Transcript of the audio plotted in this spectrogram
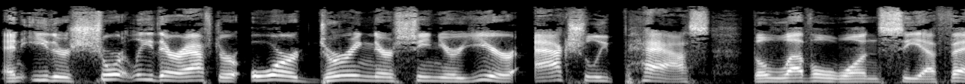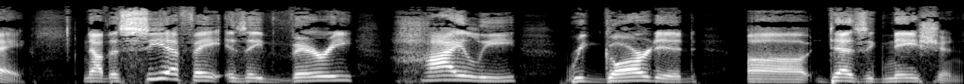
and either shortly thereafter or during their senior year actually pass the level one CFA. Now, the CFA is a very highly regarded uh, designation,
